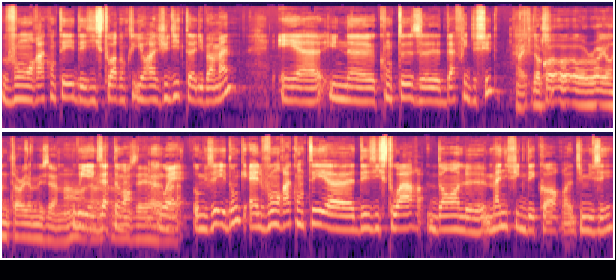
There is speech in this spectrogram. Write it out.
vont raconter des histoires. Donc il y aura Judith Lieberman et une conteuse d'Afrique du Sud oui, donc au, Royal Ontario Museum. Hein, oui, exactement. Au musée, euh, ouais, au musée. Et donc, elles vont raconter euh, des histoires dans le magnifique décor euh, du musée.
